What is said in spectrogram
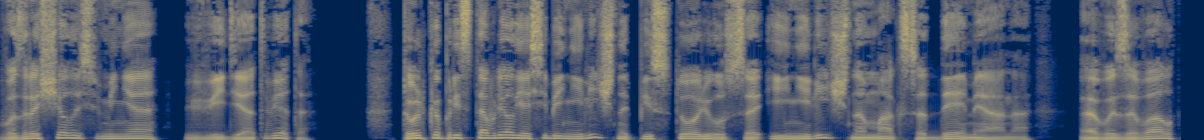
возвращалась в меня в виде ответа. Только представлял я себе не лично Писториуса и не лично Макса Демиана, а вызывал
